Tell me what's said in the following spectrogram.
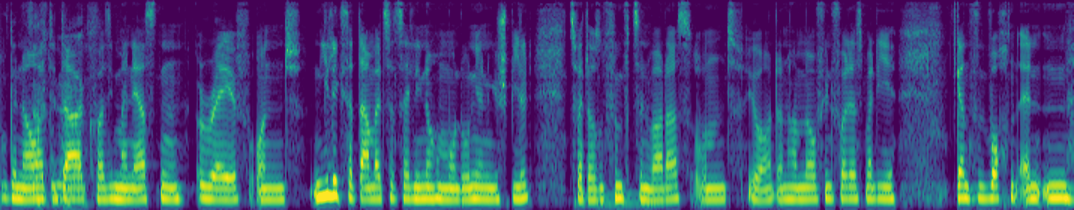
Genau Sagt hatte da was. quasi meinen ersten Rave und Nilix hat damals tatsächlich noch im Odonien gespielt. 2015 war das und ja dann haben wir auf jeden Fall erstmal die ganzen Wochenenden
